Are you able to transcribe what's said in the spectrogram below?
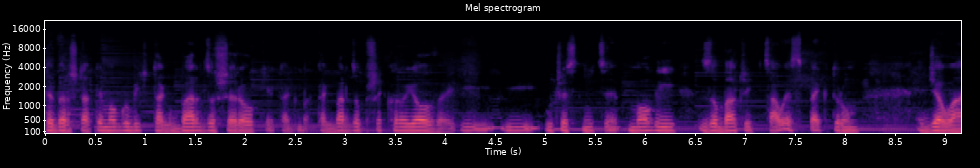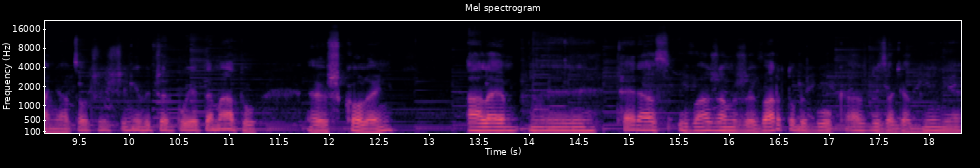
te warsztaty mogły być tak bardzo szerokie, tak, tak bardzo przekrojowe i, i uczestnicy mogli zobaczyć całe spektrum działania, co oczywiście nie wyczerpuje tematu e, szkoleń, ale y, teraz uważam, że warto by było każde zagadnienie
